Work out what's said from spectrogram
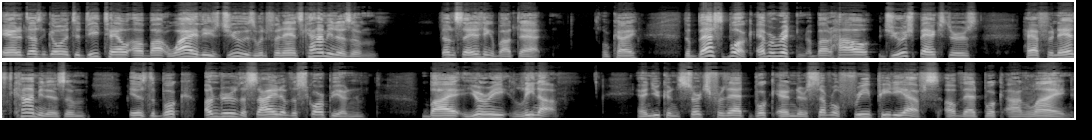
and it doesn't go into detail about why these Jews would finance communism. Doesn't say anything about that. Okay? The best book ever written about how Jewish banksters have financed communism is the book Under the Sign of the Scorpion by Yuri Lina. And you can search for that book, and there's several free PDFs of that book online.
